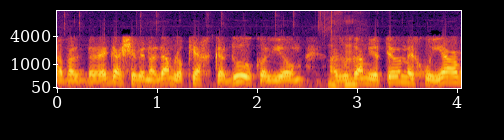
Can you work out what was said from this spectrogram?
אבל ברגע שבן אדם לוקח כדור כל יום, אז הוא גם יותר מחויב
